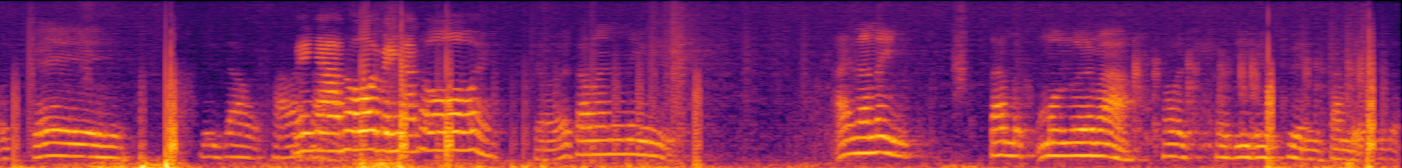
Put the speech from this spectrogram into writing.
Ok. Đi ra một pháo Về nhà thôi về nhà thôi. Trời ơi tao anh đi. Anh là mình. Tạm biệt mọi người mà. Thôi thôi đi lên thuyền tạm biệt bây giờ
